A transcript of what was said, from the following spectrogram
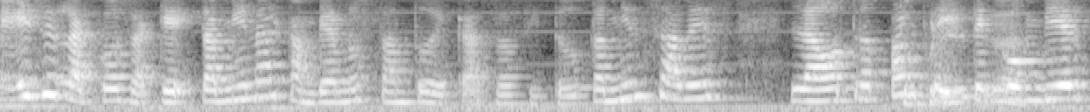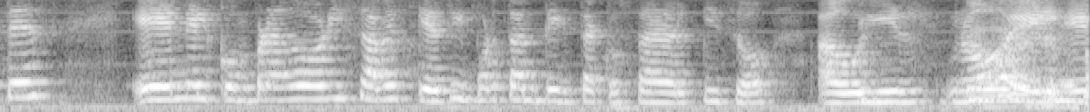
Esa es la cosa, que también al cambiarnos tanto de casas y todo, también sabes la otra parte y te conviertes en el comprador y sabes que es importante irte a acostar al piso a oír, ¿no? el,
